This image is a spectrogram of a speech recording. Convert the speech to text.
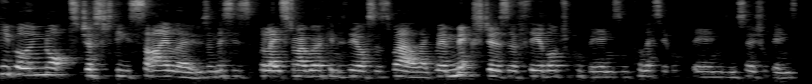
people are not just these silos, and this is relates to my work in Theos as well. Like we're mixtures of theological beings and political beings and social beings.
